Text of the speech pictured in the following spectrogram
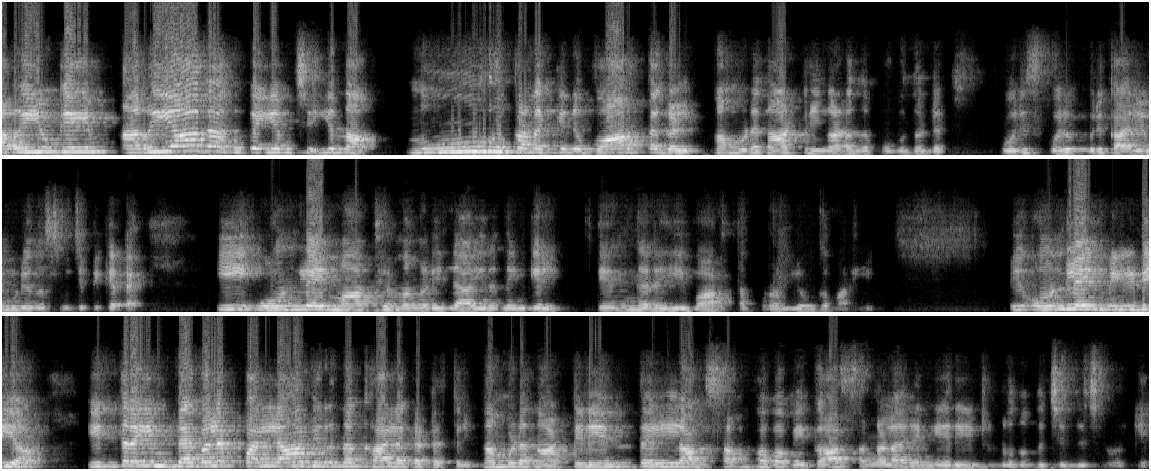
അറിയുകയും അറിയാതാകുകയും ചെയ്യുന്ന നൂറുകണക്കിന് വാർത്തകൾ നമ്മുടെ നാട്ടിൽ നടന്നു പോകുന്നുണ്ട്. ഒരു ഒരു കാര്യം കൂടി ഒന്ന് സൂചിപ്പിക്കട്ടെ. ഈ ഓൺലൈൻ മാധ്യമങ്ങൾ ഇല്ലായിരുന്നെങ്കിൽ എങ്ങനെ ഈ വാർത്ത പുറം ലോകം അറിയും? ഈ ഓൺലൈൻ മീഡിയ ഇത്രയും ഡെവലപ്പ് അല്ലാതിരുന്ന കാലഘട്ടത്തിൽ നമ്മുടെ നാട്ടിൽ എന്തെല്ലാം സംഭവ വികാസങ്ങൾ അരങ്ങേറിയിട്ടുണ്ടെന്നൊന്ന് ചിന്തിച്ചു നോക്കി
